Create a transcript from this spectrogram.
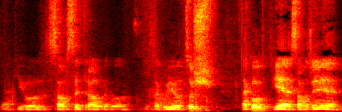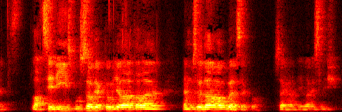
nějakého South Centralu nebo něco takového, což jako je samozřejmě laciný způsob, jak to udělat, ale nemusí to tam vůbec, jako, jak na tím myslíš.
